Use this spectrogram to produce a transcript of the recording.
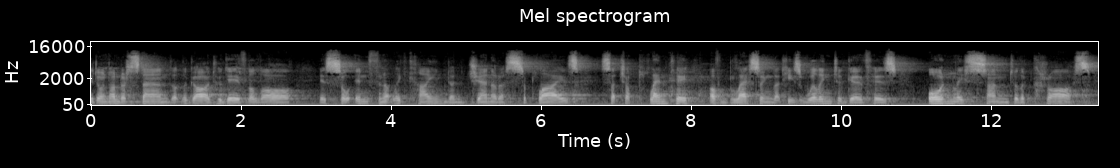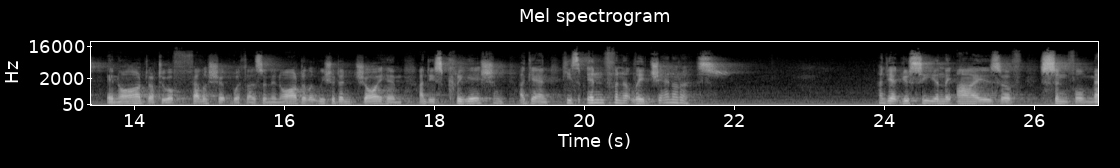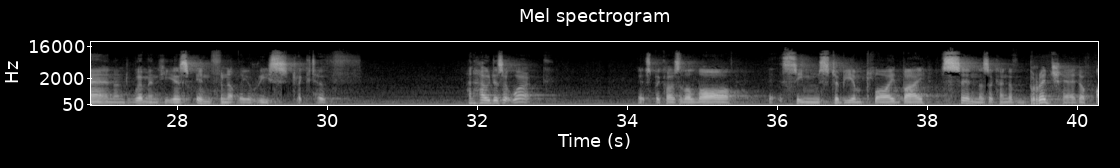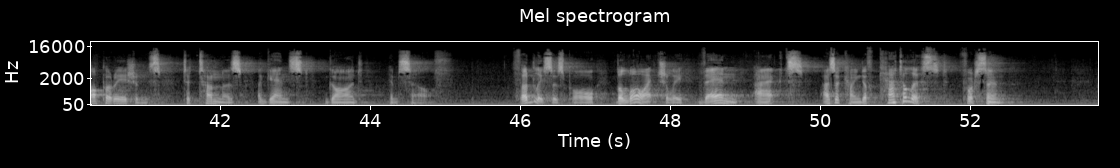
They don't understand that the God who gave the law is so infinitely kind and generous, supplies such a plenty of blessing that he's willing to give his only Son to the cross in order to have fellowship with us and in order that we should enjoy him and his creation again. He's infinitely generous. And yet, you see, in the eyes of sinful men and women, he is infinitely restrictive. And how does it work? It's because the law seems to be employed by sin as a kind of bridgehead of operations to turn us against God Himself. Thirdly, says Paul, the law actually then acts as a kind of catalyst for sin.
